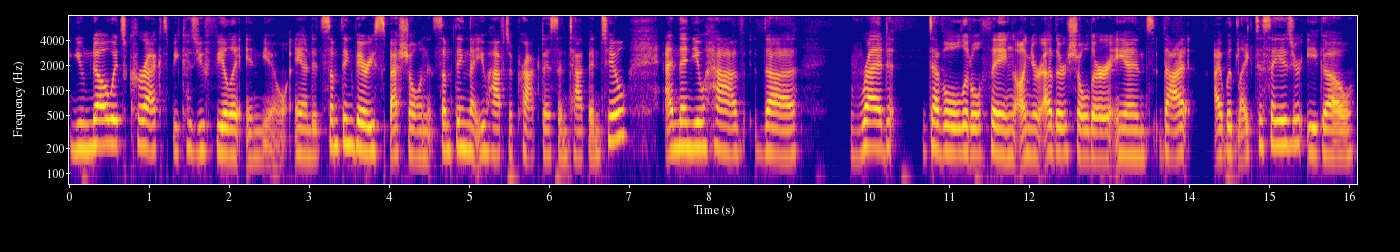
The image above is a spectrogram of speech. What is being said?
you know it's correct because you feel it in you. And it's something very special and it's something that you have to practice and tap into. And then you have the red devil little thing on your other shoulder. And that I would like to say is your ego.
